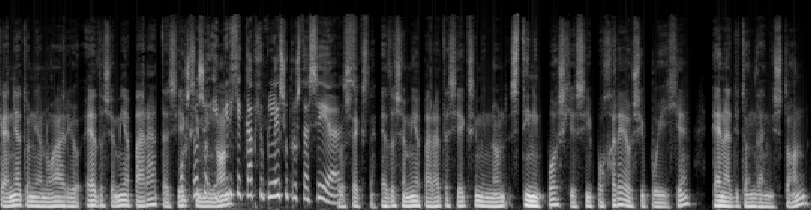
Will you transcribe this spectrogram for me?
19 τον Ιανουάριο έδωσε μία παράταση 6 Ωστόσο, μηνών. υπήρχε κάποιο πλαίσιο προστασίας. Προσέξτε. Έδωσε μία παράταση 6 μηνών στην υπόσχεση, υποχρέωση που είχε έναντι των δανειστών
